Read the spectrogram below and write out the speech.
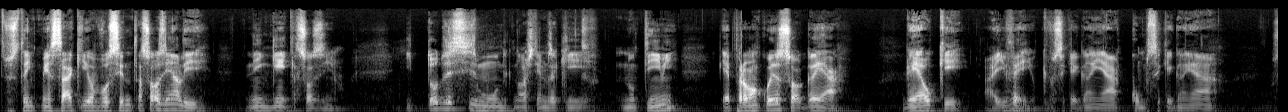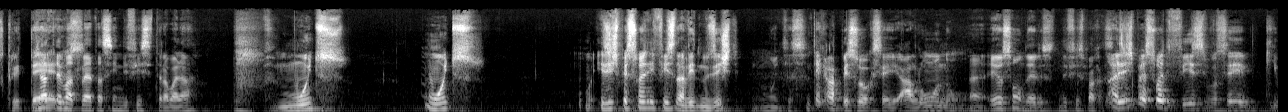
você tem que pensar que você não está sozinho ali. Ninguém está sozinho. E todos esses mundos que nós temos aqui no time é para uma coisa só, ganhar. Ganhar o quê? Aí vem o que você quer ganhar, como você quer ganhar, os critérios. Já teve atleta assim difícil de trabalhar? Muitos. Muitos. Existem pessoas difíceis na vida, não existe? Não tem aquela pessoa que você é aluno. É, eu sou um deles, difícil pra cacete. Existe pessoas difíceis, você. Que,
